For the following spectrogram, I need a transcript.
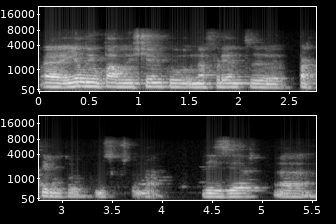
Uh, ele e o Pablo Yushchenko na frente partiram tudo, como se costuma dizer. Uh,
